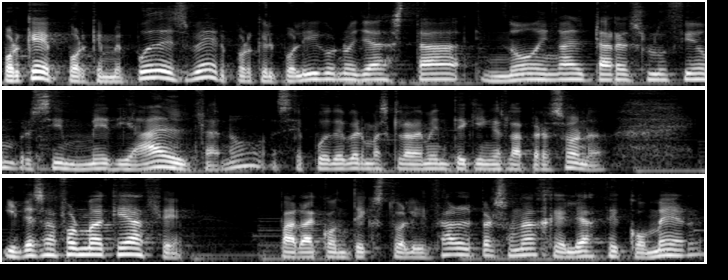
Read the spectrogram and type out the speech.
¿Por qué? Porque me puedes ver, porque el polígono ya está no en alta resolución, pero sí en media alta, ¿no? Se puede ver más claramente quién es la persona. Y de esa forma, ¿qué hace? Para contextualizar al personaje, le hace comer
